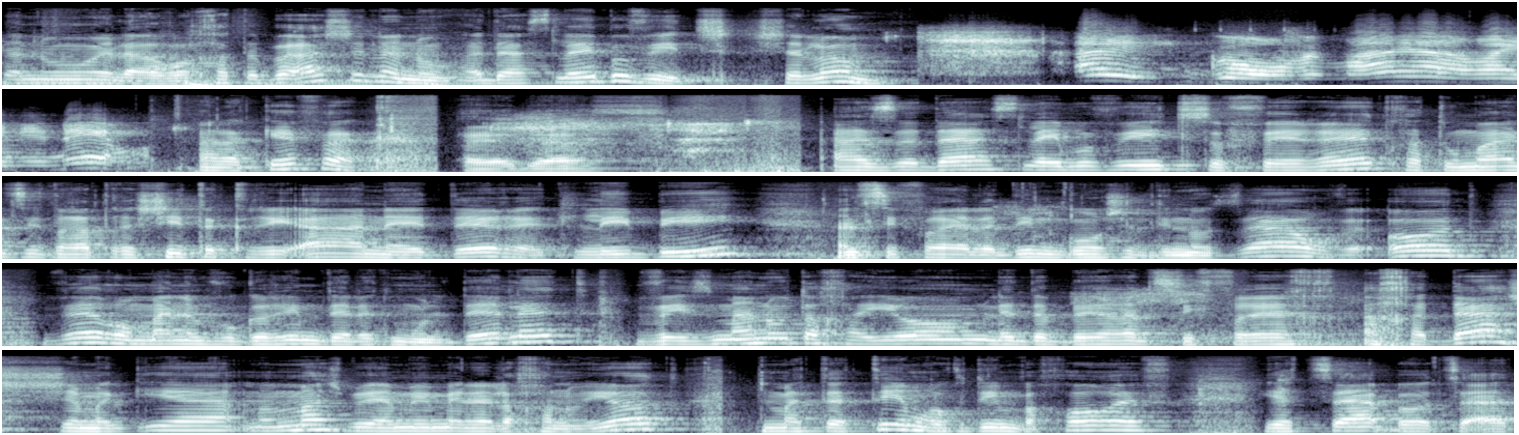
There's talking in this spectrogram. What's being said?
לנו אל האורחת הבאה שלנו, הדס ליבוביץ', שלום. היי, גור, ומאיה, מה העניינים? על הכיפאק. היי, הדס. אז הדס ליבוביץ', סופרת, חתומה על סדרת ראשית הקריאה הנהדרת ליבי, על ספרי ילדים גור של דינוזאור ועוד, ורומן למבוגרים דלת מול דלת, והזמנו אותך היום לדבר על ספרך החדש, שמגיע ממש בימים אלה לחנויות, מטטים רוקדים בחורף, יצא בהוצאת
